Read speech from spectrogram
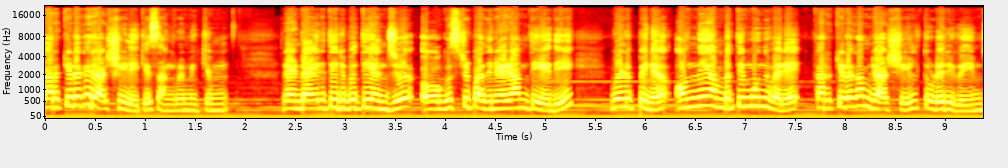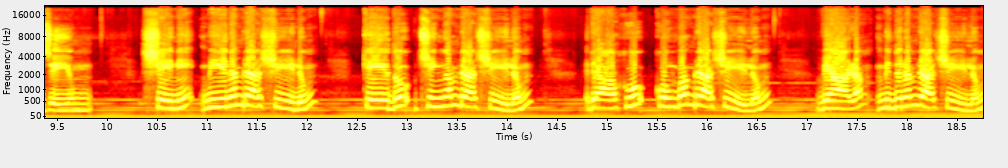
കർക്കിടക രാശിയിലേക്ക് സംക്രമിക്കും. രണ്ടായിരത്തി ഇരുപത്തി അഞ്ച് ഓഗസ്റ്റ് പതിനേഴാം തീയതി വെളുപ്പിന് ഒന്ന് അമ്പത്തിമൂന്ന് വരെ കർക്കിടകം രാശിയിൽ തുടരുകയും ചെയ്യും. ശനി മീനം രാശിയിലും കേതു ചിങ്ങം രാശിയിലും രാഹു കുംഭം രാശിയിലും വ്യാഴം മിഥുനം രാശിയിലും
